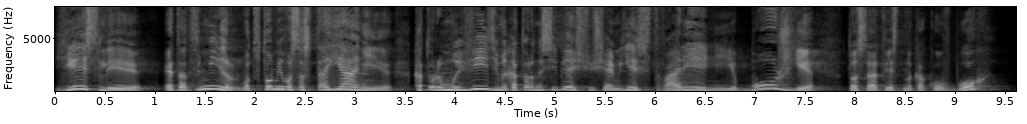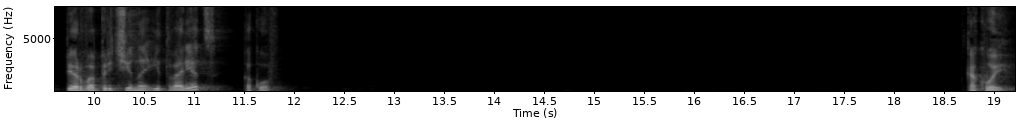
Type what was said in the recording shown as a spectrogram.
Если этот мир, вот в том его состоянии, которое мы видим и которое на себя ощущаем, есть творение Божье, то, соответственно, каков Бог, первопричина и Творец, каков? Какой?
